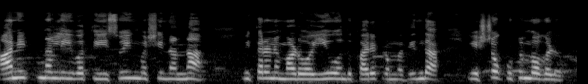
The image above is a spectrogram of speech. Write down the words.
ಆ ನಿಟ್ಟಿನಲ್ಲಿ ಇವತ್ತು ಈ ಸೂಯಿಂಗ್ ಮಷೀನನ್ನು ವಿತರಣೆ ಮಾಡುವ ಈ ಒಂದು ಕಾರ್ಯಕ್ರಮದಿಂದ ಎಷ್ಟೋ ಕುಟುಂಬಗಳು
